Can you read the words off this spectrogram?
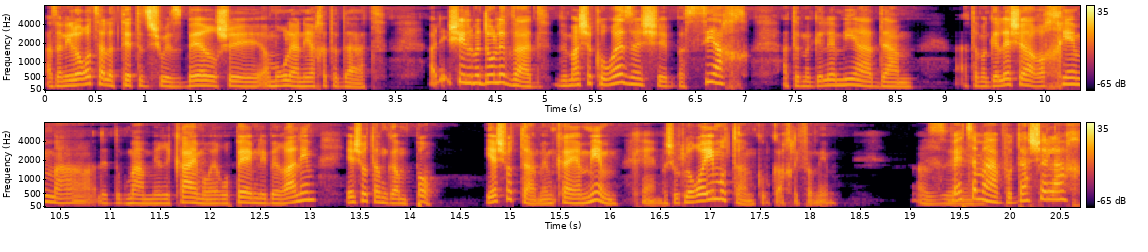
אז אני לא רוצה לתת איזשהו הסבר שאמור להניח את הדעת. אני, שילמדו לבד. ומה שקורה זה שבשיח אתה מגלה מי האדם. אתה מגלה שהערכים, לדוגמה, אמריקאים או אירופאים ליברליים, יש אותם גם פה. יש אותם, הם קיימים. כן. פשוט לא רואים אותם כל כך לפעמים. אז... אה, בעצם העבודה שלך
